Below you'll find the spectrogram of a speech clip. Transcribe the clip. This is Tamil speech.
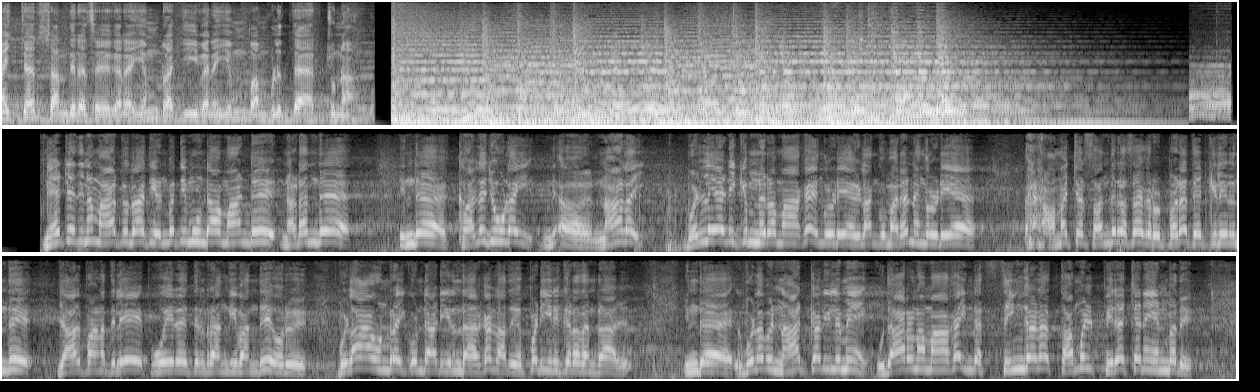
அமைச்சர் சந்திரசேகரையும் ரஜீவனையும் வம்பிழுத்த அர்ச்சுனா நேற்றைய தினம் ஆயிரத்தி தொள்ளாயிரத்தி எண்பத்தி மூன்றாம் ஆண்டு நடந்த இந்த கழுஜூலை நாளை வெள்ளையடிக்கும் நிறமாக எங்களுடைய இளங்குமரன் எங்களுடைய அமைச்சர் சந்திரசேகர் உட்பட தெற்கிலிருந்து யாழ்ப்பாணத்திலே புகையிரத்தில் இறங்கி வந்து ஒரு விழா ஒன்றை கொண்டாடி இருந்தார்கள் அது எப்படி இருக்கிறது என்றால் இந்த இவ்வளவு நாட்களிலுமே உதாரணமாக இந்த சிங்கள தமிழ் பிரச்சனை என்பது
